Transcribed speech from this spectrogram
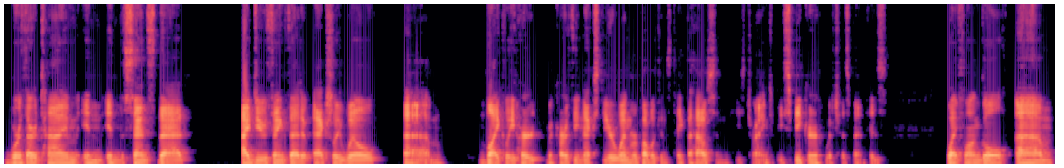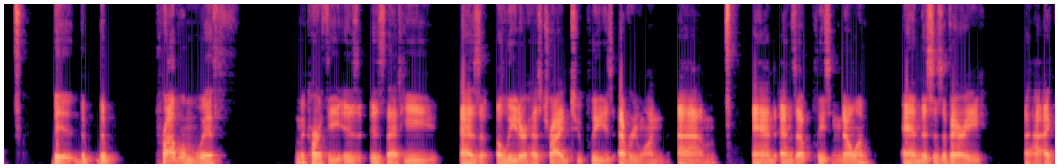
worth our time in in the sense that I do think that it actually will um, likely hurt McCarthy next year when Republicans take the House and he's trying to be Speaker, which has been his lifelong goal. Um, the, the the problem with McCarthy is is that he, as a leader, has tried to please everyone um, and ends up pleasing no one. And this is a very uh, I,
